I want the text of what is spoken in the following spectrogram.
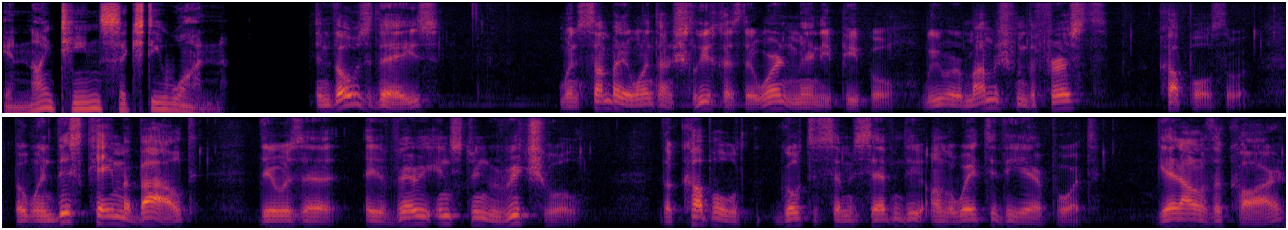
in 1961. In those days, when somebody went on shlichus, there weren't many people. We were mamish from the first couples. But when this came about, there was a, a very interesting ritual. The couple would go to 770 on the way to the airport, get out of the car,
